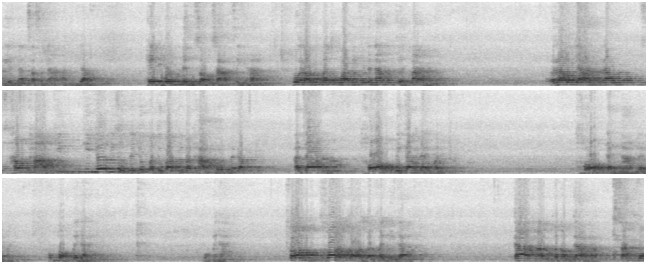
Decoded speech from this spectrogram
เรียนนั้นศาสนาอนุญาตเหตุผลหนึ่งสองสามสี่ห้าพวกเรารู้ไหมทุกวันนี้ฟิตนามันเกิดมากนะครับเราอยากเราคำถามที่ที่เยอะที่สุดในยุคปัจจุบันที่มาถามผมนะครับ อาจารย์ท้องมีการได้ไหม ท้องแต่งงานได้ไหมผมบอกไม่ได้ บอกไม่ได้ ต้องคลอดก่อนแล้วค่อยมีการกล้าทำก็ต้องกล้าครับ สังคม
